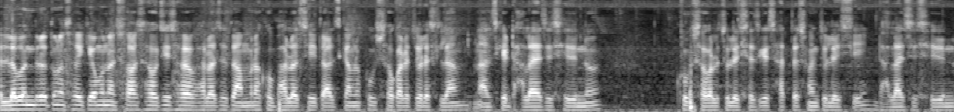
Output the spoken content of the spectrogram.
হ্যালো বন্ধুরা, তোমরা সবাই কেমন আছো? আশা করছি সবাই ভালো আছে, তো আমরা খুব ভালো আছি। তো আজকে আমরা খুব সকালে চলে এসেছিলাম। আজকে ঢালাই আছে সেই জন্য খুব সকালে চলে এসেছি, আজকে সাতটার সময় চলে এসেছি। ঢালাই আছে সেই জন্য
